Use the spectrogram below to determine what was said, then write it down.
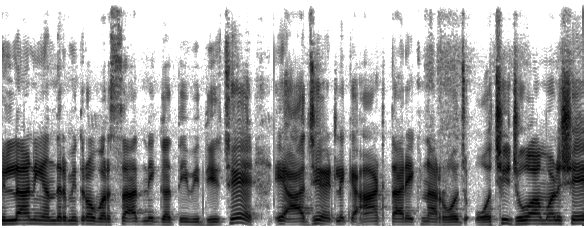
જિલ્લાની અંદર મિત્રો વરસાદની ગતિવિધિ છે. એ આજે એટલે કે આઠ તારીખના રોજ ઓછી જોવા મળશે.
